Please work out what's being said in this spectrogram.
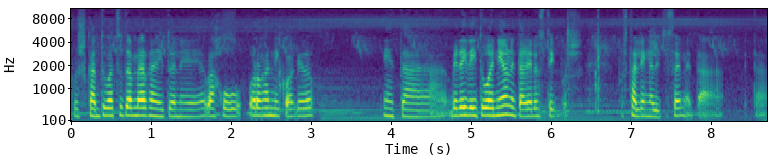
pos, kantu batzutan behar genituen e, baju organikoak edo. Eta bere deitu genion eta geroztik pos, pos taldean gelitu zen eta, eta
